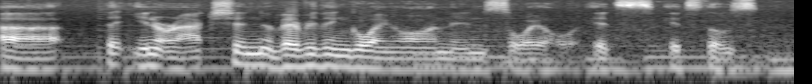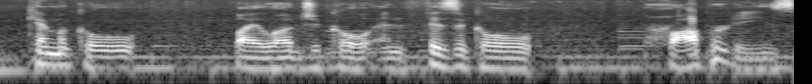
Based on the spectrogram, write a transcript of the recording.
uh, the interaction of everything going on in soil. It's, it's those chemical, biological, and physical properties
